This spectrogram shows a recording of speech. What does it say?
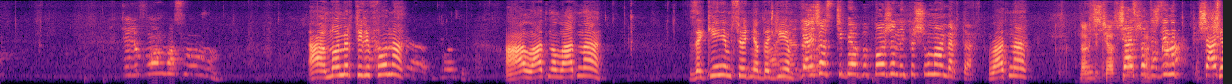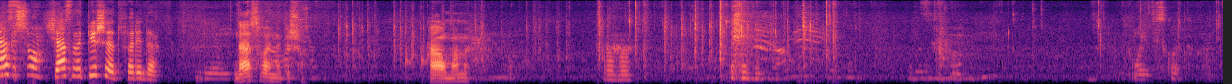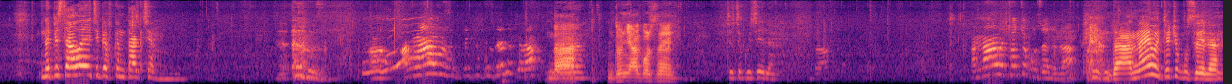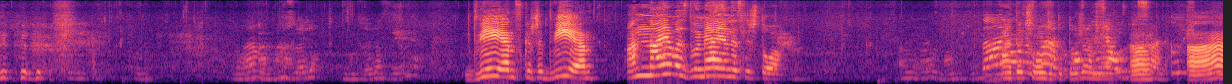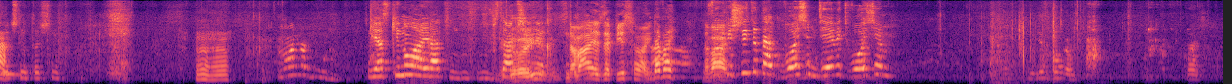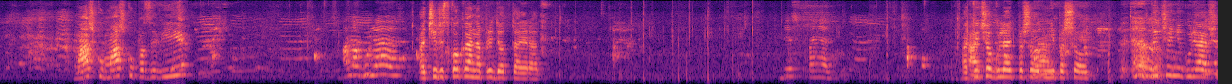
Телефон вас нужен. А, номер телефона? А, ладно, ладно. Закинем сегодня, дадим. Я сейчас тебе попозже напишу номер-то. Ладно? Так сейчас Сейчас, можно? подожди, нап... сейчас, Сейчас, напишу. сейчас напишет Фарида. Да, свой напишу. А, у мамы. Ага. Ой, дискорд. Написала я тебе ВКонтакте. Она уже Гузель, да? Да. Дуня Гузель. Тетя Гузеля. Она тетя Гузель, да? Да, она его тетя Гузеля. Она Гузеля. Гузеля. Две Н, скажи, две Н. Аннаева с двумя Н, если что. Да, А, точно, он же тут тоже Анна. А, а, Точно, точно. Угу. Ну, она нужен. Я скинула Айрат в, в- сообщениях. Давай, записывай. Давай. Давай. Запишите так, 8, 9, 8. Иди с Богом. Машку, Машку позови. Она гуляет А через сколько она придет, Айрат? без понятия. А, ты что, гулять пошел, не пошел? А ты что не гуляешь?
